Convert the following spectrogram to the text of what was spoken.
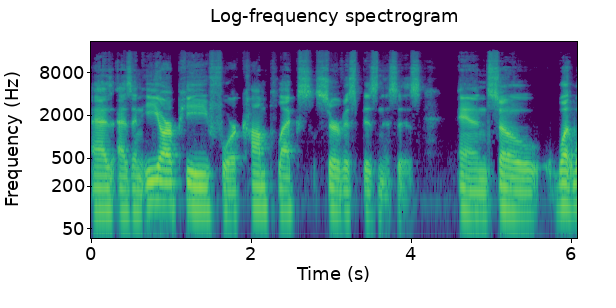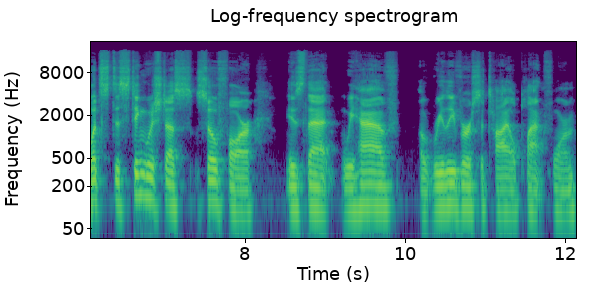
as as an ERP for complex service businesses. And so what what's distinguished us so far is that we have a really versatile platform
